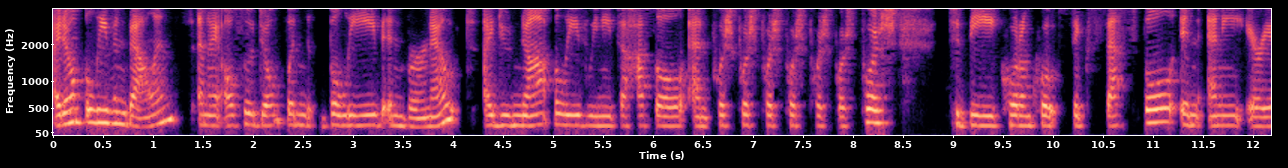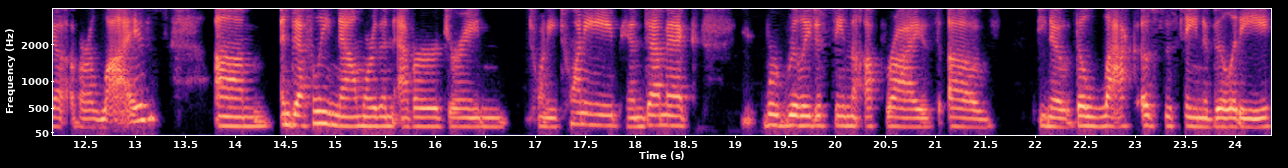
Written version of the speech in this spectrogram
I don't believe in balance and I also don't be- believe in burnout. I do not believe we need to hustle and push, push, push, push, push, push, push to be quote unquote successful in any area of our lives. Um, and definitely now more than ever during 2020 pandemic, we're really just seeing the uprise of, you know, the lack of sustainability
